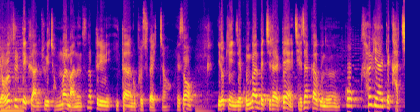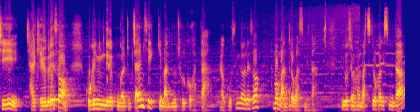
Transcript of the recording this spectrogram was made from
열었을 때 그 안쪽에 정말 많은 수납들이 있다는 걸 볼 수가 있죠. 그래서 이렇게 이제 공간 배치를 할 때 제작 가구는 꼭 설계할 때 같이 잘 계획을 해서 고객님들의 공간을 좀 짜임새 있게 만들면 좋을 것 같다라고 생각을 해서 한번 만들어 봤습니다. 이것으로 영상 마치도록 하겠습니다.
